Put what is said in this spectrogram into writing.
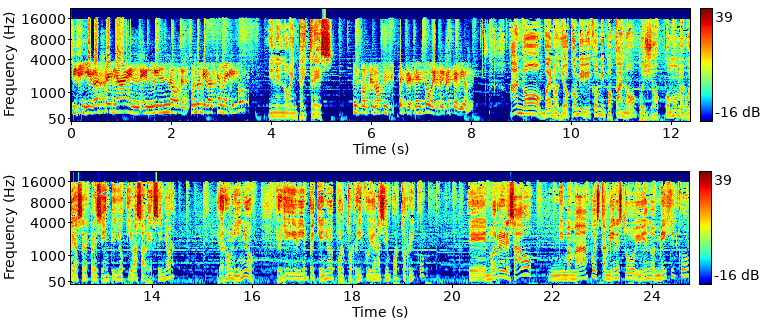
¿Y si llegaste ya en, en mil no, ¿cuándo llegaste a México? En el 93. ¿Y por qué no te hiciste presente o Enrique te vio? Ah, no, bueno, yo conviví con mi papá, no, pues yo, ¿cómo me voy a hacer presente? ¿Yo qué iba a saber, señora? Yo era un niño, yo llegué bien pequeño de Puerto Rico, yo nací en Puerto Rico. Eh, no he regresado, mi mamá pues también estuvo viviendo en México.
